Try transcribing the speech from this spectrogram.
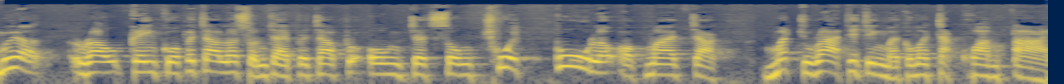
เมื่อเราเกรงกลัวพระเจ้าและสนใจพระเจ้าพระองค์จะทรงช่วยกู้เราออกมาจากมัจจุราชที่จริงหมายความว่าจากความตาย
